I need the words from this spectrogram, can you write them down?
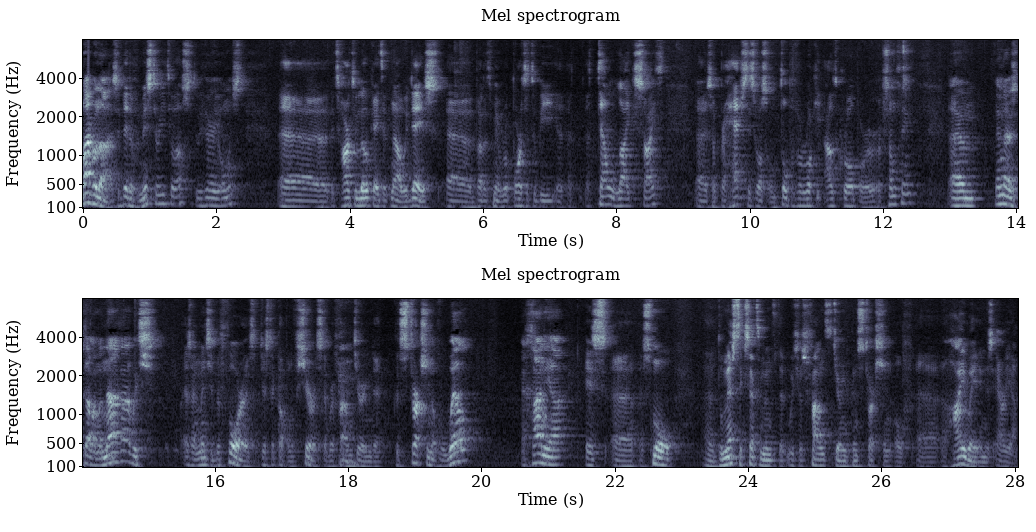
Magola is a bit of a mystery to us, to be very honest. Uh, it's hard to locate it nowadays, uh, but it's been reported to be a, a tell-like site. Uh, so perhaps this was on top of a rocky outcrop or, or something. Um, then there's Dalamanara, which, as I mentioned before, is just a couple of sherds that were found during the construction of a well. And Ghania is uh, a small uh, domestic settlement that, which was found during the construction of uh, a highway in this area.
